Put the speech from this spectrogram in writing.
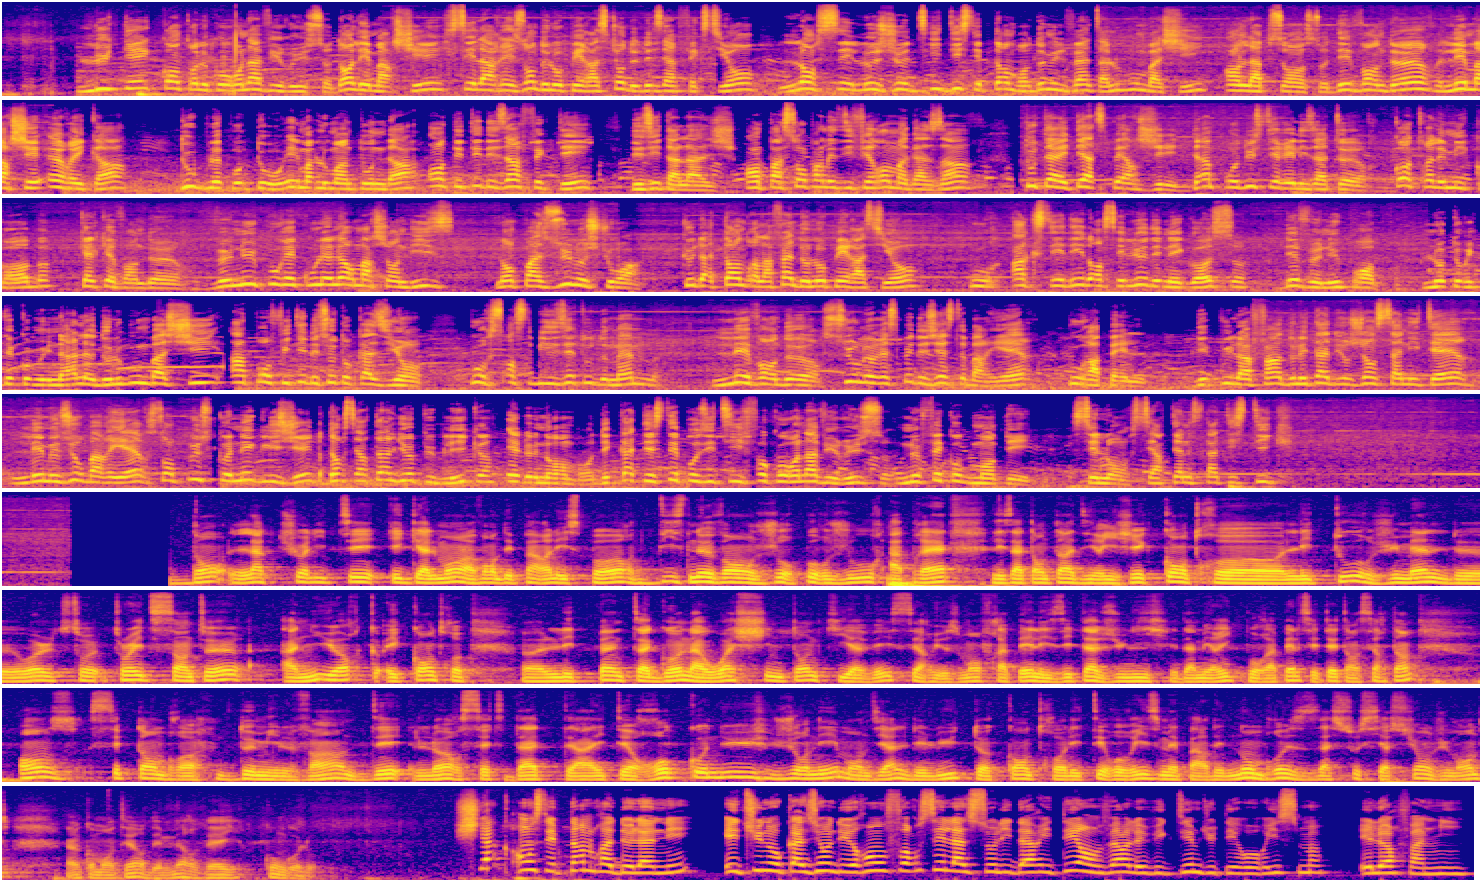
Lutter contre le coronavirus dans les marchés, c'est la raison de l'opération de désinfection lancée le jeudi 10 septembre 2020 à Lubumbashi. En l'absence des vendeurs, les marchés Eureka, Double Poteau et Malumantunda ont été désinfectés. Des étalages, en passant par les différents magasins, tout a été aspergé d'un produit stérilisateur contre les microbes. Quelques vendeurs venus pour écouler leurs marchandises n'ont pas eu le choix que d'attendre la fin de l'opération pour accéder dans ces lieux de négoce devenus propres. L'autorité communale de Lubumbashi a profité de cette occasion pour sensibiliser tout de même les vendeurs sur le respect des gestes barrières. Pour rappel, depuis la fin de l'état d'urgence sanitaire, les mesures barrières sont plus que négligées dans certains lieux publics et le nombre de cas testés positifs au coronavirus ne fait qu'augmenter, selon certaines statistiques. Dans l'actualité également, avant de parler sport, 19 ans jour pour jour après les attentats dirigés contre les tours jumelles de World Trade Center à New York et contre euh, les Pentagones à Washington qui avaient sérieusement frappé les États-Unis d'Amérique. Pour rappel, c'était un certain 11 septembre 2020. Dès lors, cette date a été reconnue journée mondiale de lutte contre les terrorismes par de nombreuses associations du monde. Un commentaire des merveilles congolo. Chaque 11 septembre de l'année, est une occasion de renforcer la solidarité envers les victimes du terrorisme et leurs familles.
